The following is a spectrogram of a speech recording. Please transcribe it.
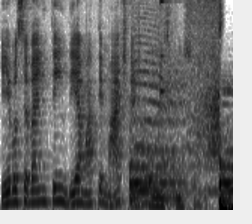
E aí você vai entender a matemática de como isso funciona.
